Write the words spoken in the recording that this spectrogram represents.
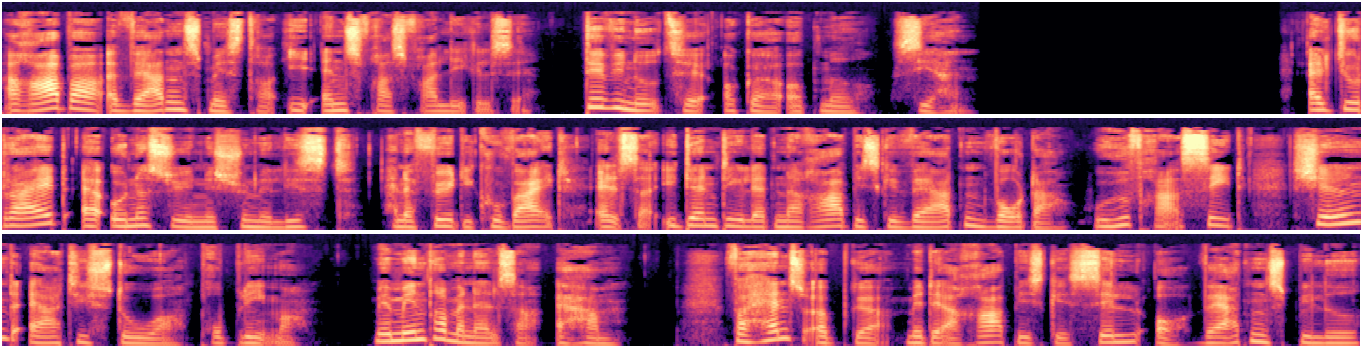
Araber er verdensmestre i ansvarsfralæggelse. Det er vi nødt til at gøre op med, siger han. Al-Juraid er undersøgende journalist. Han er født i Kuwait, altså i den del af den arabiske verden, hvor der udefra set sjældent er de store problemer. Med mindre man altså er ham. For hans opgør med det arabiske selv- og verdensbillede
